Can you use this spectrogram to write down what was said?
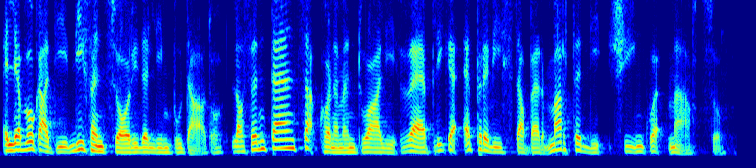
e gli avvocati difensori dell'imputato. La sentenza, con eventuali repliche, è prevista per martedì 5 marzo.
